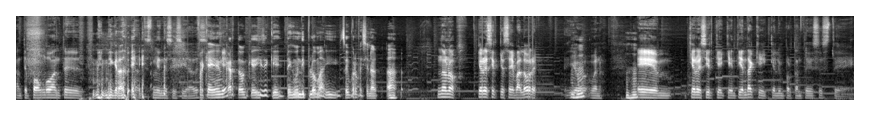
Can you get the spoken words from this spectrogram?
antepongo antes, Me, me gradué. antes mis necesidades. Porque hay un ¿Qué? cartón que dice que tengo un diploma y soy profesional. Ah. No, no, quiero decir que se valore. Yo, bueno, eh, quiero decir que, que entienda que, que lo importante es este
